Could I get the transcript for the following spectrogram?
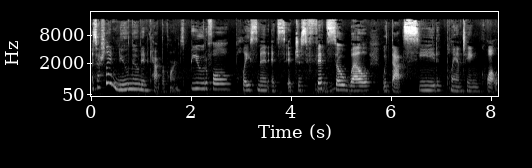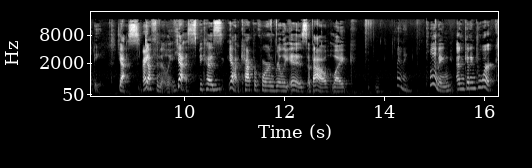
especially a new moon in Capricorn. It's beautiful placement. It's it just fits Mm-hmm. so well with that seed planting quality. yes, Right? Mm-hmm. definitely. Yes, because yeah, Capricorn really is about like Planning. planning and getting to work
